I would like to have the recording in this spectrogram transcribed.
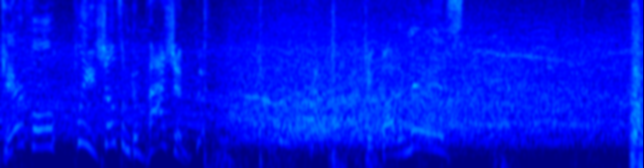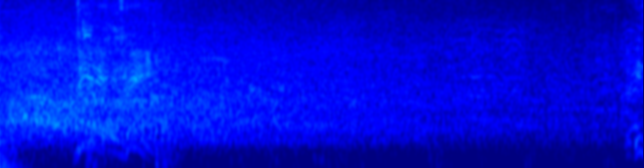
careful. Please show some compassion. Kicked by the Miz. These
